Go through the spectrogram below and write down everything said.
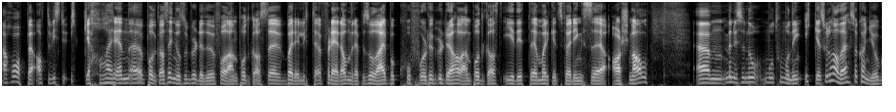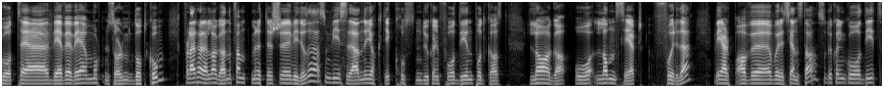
jeg håper at hvis du ikke har en eh, podkast ennå, så burde du få deg en podkast. Eh, bare lytt til flere andre episoder her på hvorfor du burde ha deg en podkast i ditt markedsføringsarsenal. Um, men hvis du nå mot formodning ikke skulle ha det, så kan du jo gå til www.mortensholm.com. For der har jeg laga en 15 minutters video til deg som viser deg nøyaktig hvordan du kan få din podkast laga og lansert for deg ved hjelp av uh, våre tjenester. Så du kan gå dit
